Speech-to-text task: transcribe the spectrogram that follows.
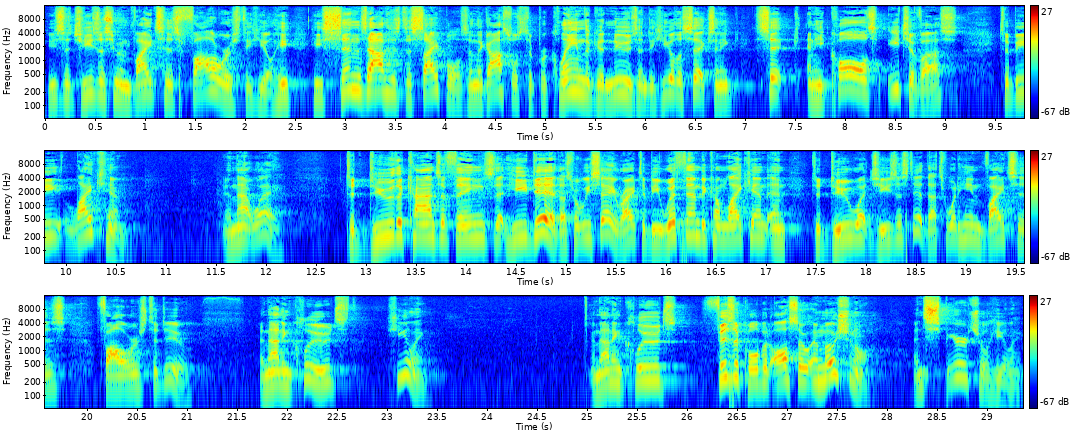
He's a Jesus who invites his followers to heal. He, he sends out his disciples in the Gospels to proclaim the good news and to heal the sick and, he, sick, and he calls each of us to be like him in that way, to do the kinds of things that he did. That's what we say, right? To be with them, become like him, and to do what Jesus did. That's what he invites his followers to do. And that includes healing. And that includes physical, but also emotional and spiritual healing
